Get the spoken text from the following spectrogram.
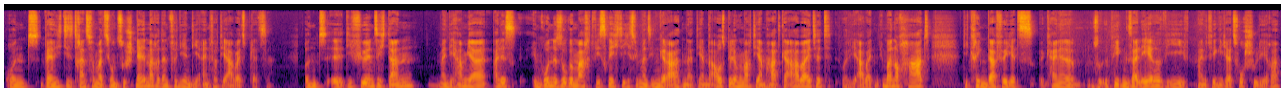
Und wenn ich diese Transformation zu schnell mache, dann verlieren die einfach die Arbeitsplätze. Und äh, die fühlen sich dann, ich meine, die haben ja alles im Grunde so gemacht, wie es richtig ist, wie man es ihnen geraten hat. Die haben eine Ausbildung gemacht, die haben hart gearbeitet oder die arbeiten immer noch hart. Die kriegen dafür jetzt keine so üppigen Saläre wie meinetwegen ich als Hochschullehrer.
